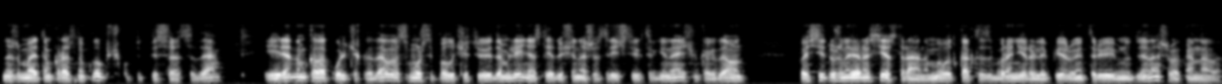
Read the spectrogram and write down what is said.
нажимая там красную кнопочку «Подписаться», да, и рядом колокольчик. Тогда вы сможете получить уведомление о следующей нашей встрече с Виктором Геннадьевичем, когда он посетит уже, наверное, все страны. Мы вот как-то забронировали первое интервью именно для нашего канала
